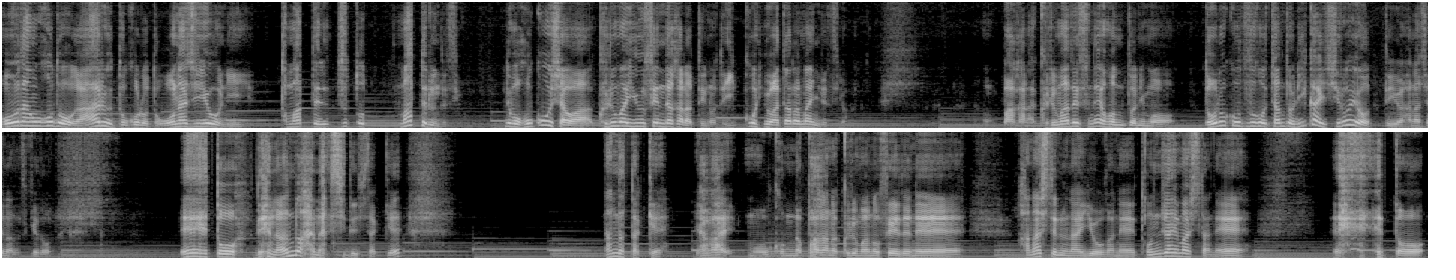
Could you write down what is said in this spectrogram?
横断歩道があるところと同じように止まってずっと待ってるんですよ。でも歩行者は車優先だからっていうので一向に渡らないんですよ。バカな車ですね、本当にもう。道路交通法ちゃんと理解しろよっていう話なんですけど。えーと、で、何の話でしたっけ？何だったっけ？やばい。もうこんなバカな車のせいでね。話してる内容がね飛んじゃいましたね。えー、っと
